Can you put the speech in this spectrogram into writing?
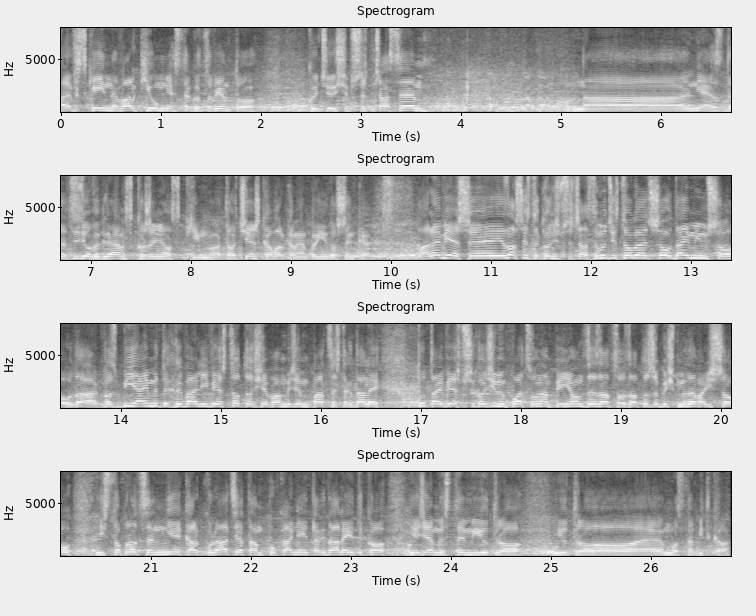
ale wszystkie inne walki u mnie, z tego co wiem, to kończyły się przed czasem, na... Nie, z decyzją wygrałem z Korzeniowskim. To ciężka walka, miałem pewnie do szynkę. Ale wiesz, e, zawsze chcę kończyć przed czasem. Ludzie chcą oglądać show, dajmy im show, tak. Rozbijajmy tych rywali, wiesz, co to się wam będziemy patrzeć i tak dalej. Tutaj, wiesz, przychodzimy, płacą nam pieniądze za co? Za to, żebyśmy dawali show i 100% nie kalkulacja, tam pukanie i tak dalej, tylko jedziemy z tym jutro, jutro e, mocna bitka.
